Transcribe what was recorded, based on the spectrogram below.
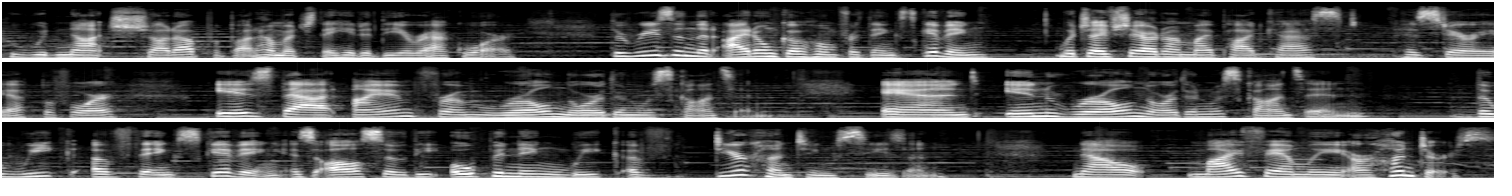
who would not shut up about how much they hated the Iraq war. The reason that I don't go home for Thanksgiving, which I've shared on my podcast, Hysteria, before, is that I am from rural northern Wisconsin. And in rural northern Wisconsin, the week of Thanksgiving is also the opening week of deer hunting season. Now, my family are hunters.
